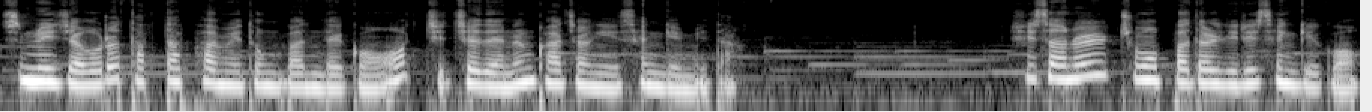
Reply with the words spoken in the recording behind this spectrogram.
심리적으로 답답함이 동반되고 지체되는 과정이 생깁니다. 시선을 주목받을 일이 생기고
